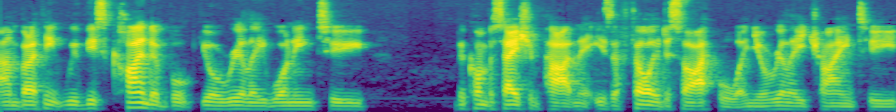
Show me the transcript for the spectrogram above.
Um, but I think with this kind of book, you're really wanting to the conversation partner is a fellow disciple, and you're really trying to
